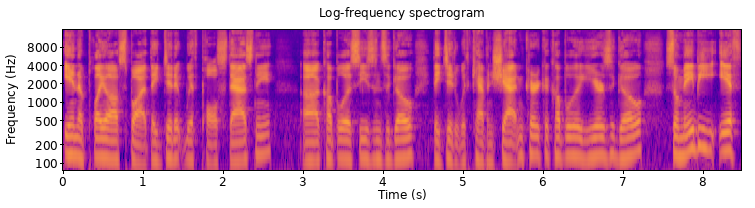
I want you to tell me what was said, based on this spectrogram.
in a playoff spot. They did it with Paul Stastny. Uh, a couple of seasons ago. They did it with Kevin Shattenkirk a couple of years ago. So maybe if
